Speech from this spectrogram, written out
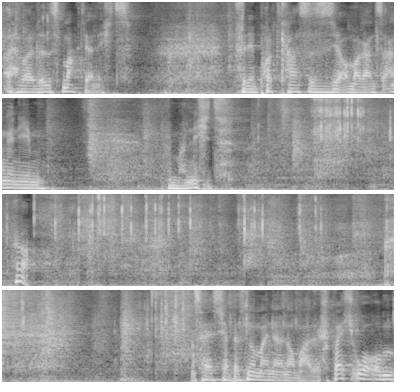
Aber das macht ja nichts. Für den Podcast ist es ja auch mal ganz angenehm, wenn man nicht ja, Das heißt, ich habe jetzt nur meine normale Sprechuhr um,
